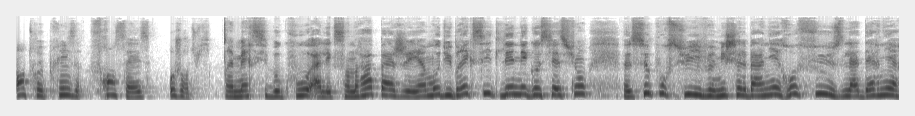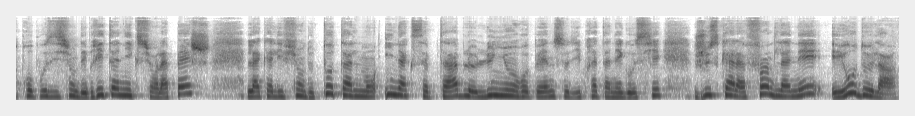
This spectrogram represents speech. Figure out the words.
entreprises françaises aujourd'hui. Merci beaucoup Alexandra Page. Un mot du Brexit. Les négociations euh, se poursuivent. Michel Barnier refuse la dernière proposition des Britanniques sur la pêche, la qualifiant de totalement inacceptable. L'Union européenne se dit prête à négocier jusqu'à la fin de l'année et au-delà.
